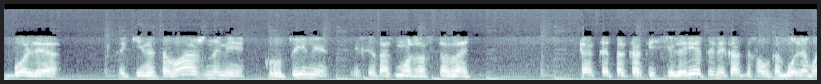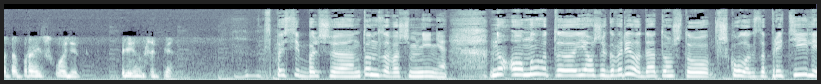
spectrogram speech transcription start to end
более какими-то важными, крутыми, если так можно сказать. Как это как и с сигаретами, как и с алкоголем это происходит, в принципе. Спасибо большое, Антон, за ваше мнение. Ну, а мы вот, э, я уже говорила, да, о том, что в школах запретили.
